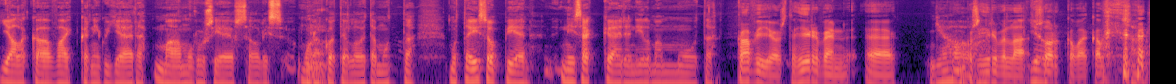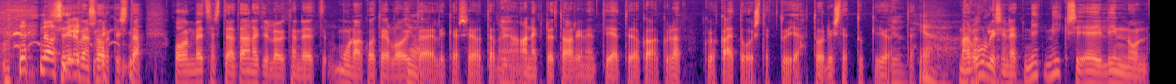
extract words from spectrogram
jalkaa vaikka niin kuin jäädä maamurusia, jossa olisi munakoteloita, niin. mutta, mutta isompien nisäkkäiden ilman muuta. Kavioista hirven äh, Joo. Onko se hirvellä Joo. sorkka vai kaveri? no, Sirven niin. sorkista on metsästäjät ainakin löytäneet munakoteloita, Joo. eli se on tämmöinen Joo. anekdotaalinen tieto, joka on kyllä, kyllä kai toistettu ja todistettukin. Joo. Että Joo. Mä luulisin, että mik, miksi ei linnun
